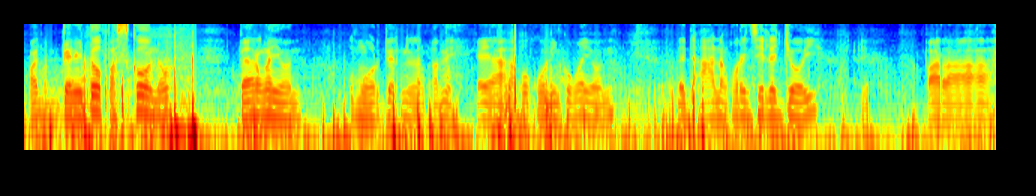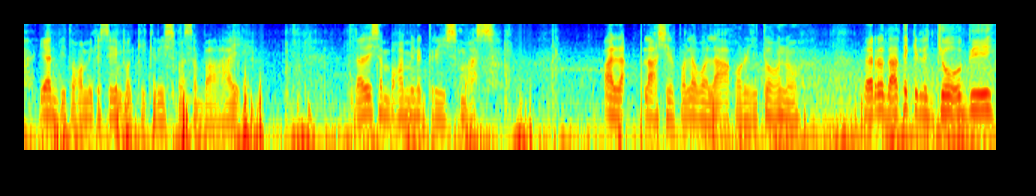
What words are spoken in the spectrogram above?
pag ganito Pasko no? Pero ngayon umorder na lang kami. Kaya kukunin ko ngayon. Dadaanan ko rin sila Joy para yan dito kami kasi magki-Christmas sa bahay. Dati saan ba kami nag-Christmas? Ah, la- last year pala wala ako rito no? Pero dati kila Joby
